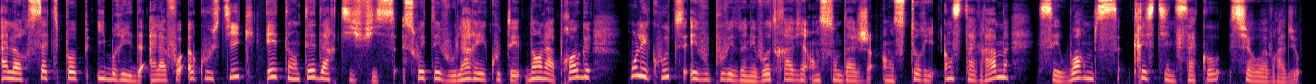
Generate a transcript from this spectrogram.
Alors cette pop hybride à la fois acoustique et teintée d'artifice, souhaitez-vous la réécouter dans la prog? On l'écoute et vous pouvez donner votre avis en sondage en story Instagram. C'est Worms Christine Sacco sur Web Radio.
